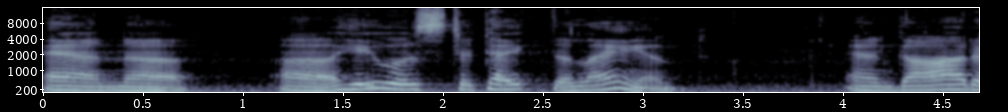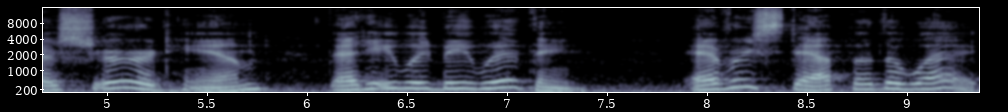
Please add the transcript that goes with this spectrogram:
and uh, uh, he was to take the land. And God assured him that he would be with him every step of the way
